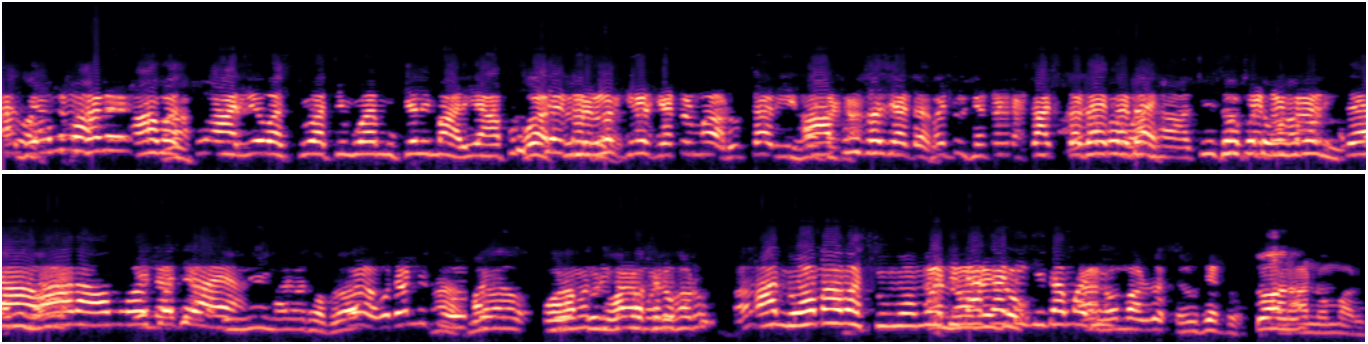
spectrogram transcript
આ ને. વસ્તુ આ જે વસ્તુ હતી મોય મૂકેલી મારી આપણું તું છે. ઘેર ખેતરમાં હારું તારી, આપણું છે શેટર. ભાઈ, તું કાઢ. કાઢ, કઢાય, કઢાય. સાચી છે, પણ તમારે તે આ વાળ મોય એ ના આયા? નહીં, તું- મારા તું ઓરામાં થોડી નોમ વાર લખેલું બોલ. હા? આ નોમ આ વસ્તુ આ મોમાંથી નોમ ના લેજો. કાઢી દીધા મારી. નોમ મારું તો ખેલું છે તું. તો આ નોમ મારું.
